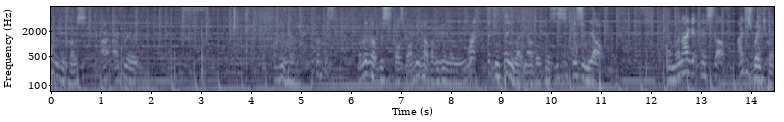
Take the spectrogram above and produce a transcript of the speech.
we're getting close. I, I really. I really hope this. I really hope this is possible. I really hope I'm doing the right freaking thing right now because this is pissing me off. And when I get pissed off, I just rage quit.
